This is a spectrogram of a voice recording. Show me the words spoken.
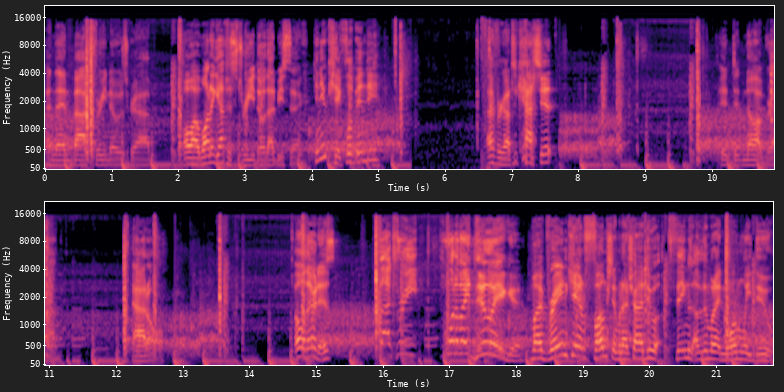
and then back three nose grab. Oh, I want to get up to street though. That'd be sick. Can you kickflip indie? I forgot to catch it. It did not grab. At all. Oh, there it is. Back three. What am I doing? My brain can't function when I try to do things other than what I normally do.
